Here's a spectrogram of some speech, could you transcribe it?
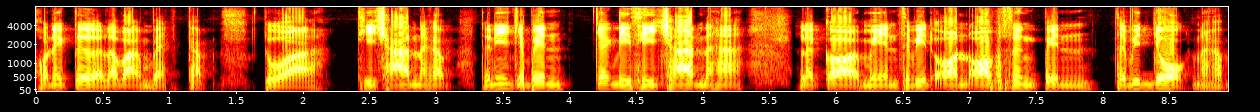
คอนเนคเตอร์ระหว่างแบตกับตัว ที่ชาร์จนะครับ ตัวนี้จะเป็นแจ็ค DC ชาร์จนะฮะ แล้วก็เมนสวิตช์ออนออฟซึ่งเป็นสวิตช์โยกนะครับ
